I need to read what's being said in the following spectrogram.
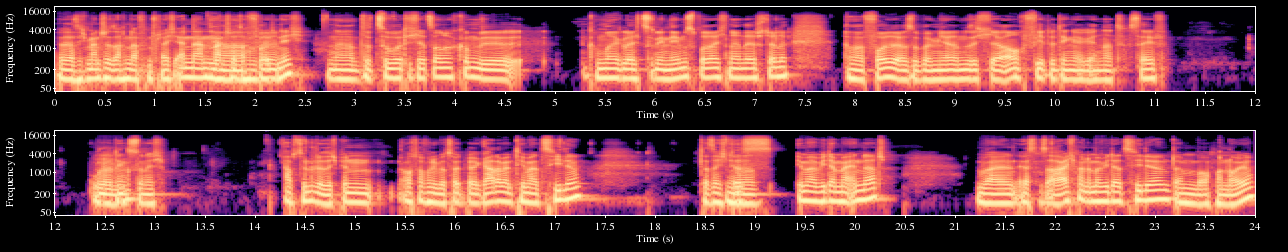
Also dass sich manche Sachen davon vielleicht ändern, manche ja, Sachen voll. vielleicht nicht? Na, dazu wollte ich jetzt auch noch kommen. Wir kommen mal gleich zu den Lebensbereichen an der Stelle. Aber voll, also bei mir haben sich ja auch viele Dinge geändert. Safe. Oder mhm. denkst du nicht? Absolut. Also ich bin auch davon überzeugt, gerade beim Thema Ziele, dass sich ja. das immer wieder mal ändert. Weil erstens erreicht man immer wieder Ziele, dann braucht man neue.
